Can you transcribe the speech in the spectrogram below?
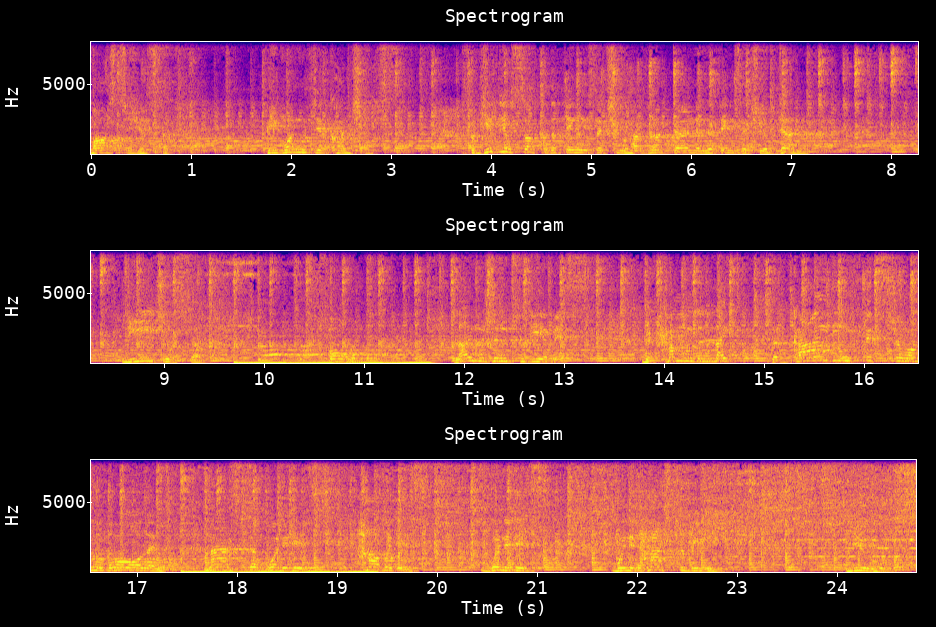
Master yourself. Be one with your conscience. Forgive yourself for the things that you have not done and the things that you have done. Lead yourself forward. Lunge into the abyss. Become the light, the guiding fixture on the wall and master what it is, how it is, when it is, when it has to be you.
